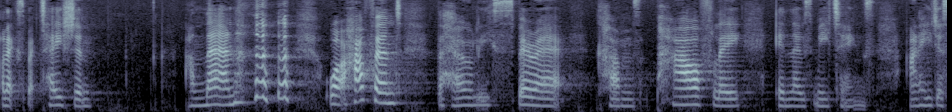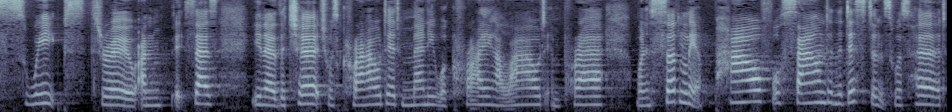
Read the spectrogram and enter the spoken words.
and expectation. And then what happened? The Holy Spirit comes powerfully in those meetings and he just sweeps through. And it says you know the church was crowded. Many were crying aloud in prayer when suddenly a powerful sound in the distance was heard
